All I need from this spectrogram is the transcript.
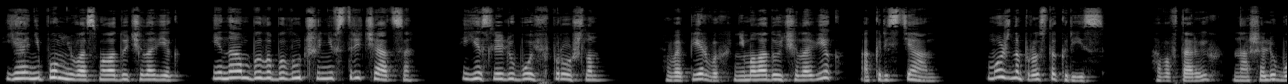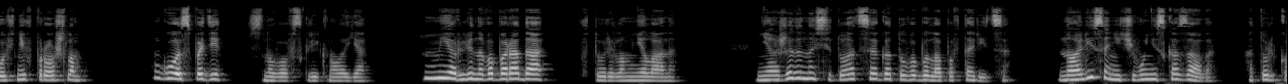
«Я не помню вас, молодой человек, и нам было бы лучше не встречаться, если любовь в прошлом. Во-первых, не молодой человек, а крестьян. Можно просто Крис. А во-вторых, наша любовь не в прошлом». «Господи!» — снова вскрикнула я. «Мерлинова борода!» — вторила мне Лана. Неожиданно ситуация готова была повториться. Но Алиса ничего не сказала, а только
